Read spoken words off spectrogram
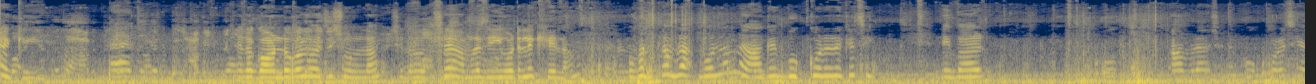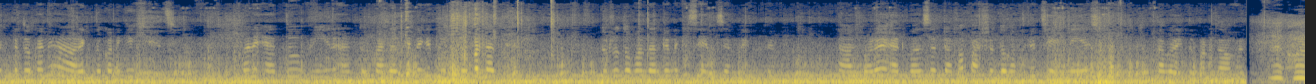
নাকি? আমি একটা গন্ডগোল হয়েছে শুনলাম সেটা হচ্ছে আমরা যেই হোটেলে খেলাম ওখানে তো আমরা বললাম না আগে বুক করে রেখেছি। এবার আমরা আসলে বুক করেছি একটা দোকানে আর আরেক দোকানে গিয়ে খেয়েছি। মানে এত ভিড় আর দোকানদারকে নাকি দুটো দোকানদার দুটো দোকানদারকে নাকি সেম সেম দেখতে। তারপরে অ্যাডভান্সের টাকা পাশের দোকান থেকে চেয়ে নিয়েছি তারপর এই দোকানে দেওয়া হয়। এখন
